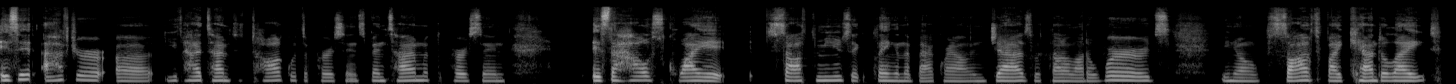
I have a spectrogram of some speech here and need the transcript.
is it after, uh, you've had time to talk with the person, spend time with the person? Is the house quiet, soft music playing in the background, jazz with not a lot of words, you know, soft by candlelight,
